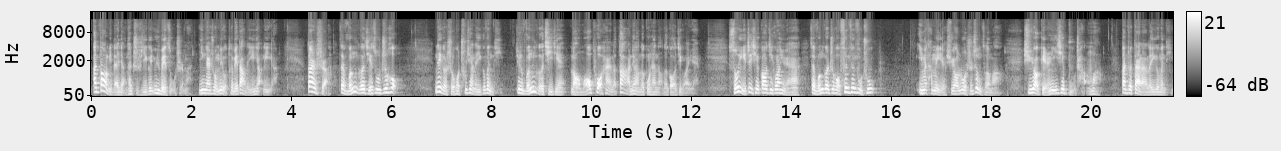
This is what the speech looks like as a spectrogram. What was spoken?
按道理来讲，它只是一个预备组织嘛，应该说没有特别大的影响力啊。但是啊，在文革结束之后，那个时候出现了一个问题，就是文革期间，老毛迫害了大量的共产党的高级官员。所以这些高级官员啊，在文革之后纷纷复出，因为他们也需要落实政策嘛，需要给人一些补偿嘛。但这带来了一个问题，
